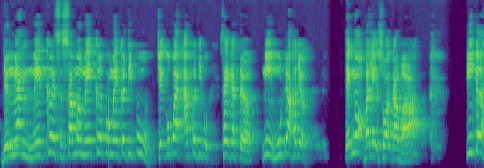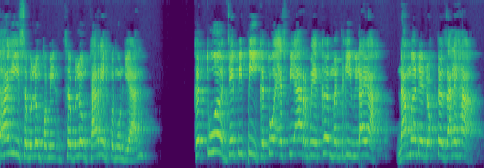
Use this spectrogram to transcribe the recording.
Dengan mereka sesama mereka pun mereka tipu. Cikgu Bat apa tipu? Saya kata, ni mudah je. Tengok balik surat khabar. Tiga hari sebelum sebelum tarikh pengundian, Ketua JPP, Ketua SPR mereka Menteri Wilayah. Nama dia Dr. Zaleha.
